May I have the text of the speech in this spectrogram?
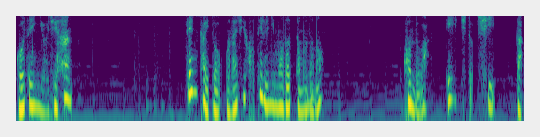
午前4時半。前回と同じホテルに戻ったものの、今度は H と C が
